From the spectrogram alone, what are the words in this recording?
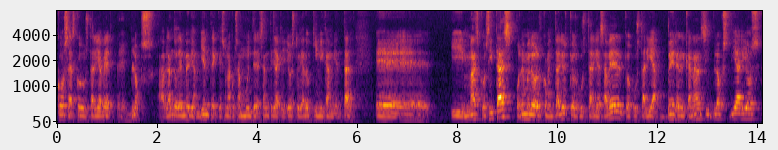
cosas que os gustaría ver, eh, blogs, hablando del medio ambiente, que es una cosa muy interesante ya que yo he estudiado química ambiental, eh, y más cositas, ponedmelo en los comentarios que os gustaría saber, que os gustaría ver en el canal, si blogs diarios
